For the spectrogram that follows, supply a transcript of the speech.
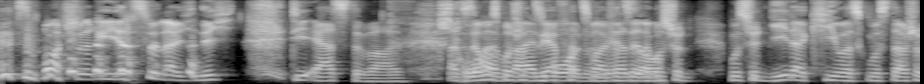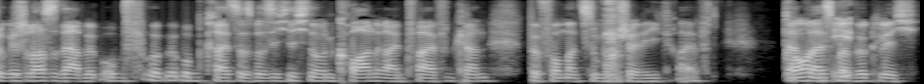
ist Moncherie jetzt vielleicht nicht die erste Wahl. Also da muss man schon sehr verzweifelt sein. Da muss schon, muss schon jeder Kiosk muss da schon geschlossen haben im, um, im Umkreis, dass man sich nicht nur ein Korn reinpfeifen kann, bevor man zu Moncherie greift. Dann Korn, weiß man eh. wirklich,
